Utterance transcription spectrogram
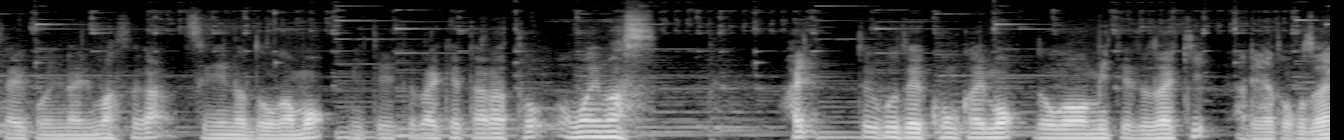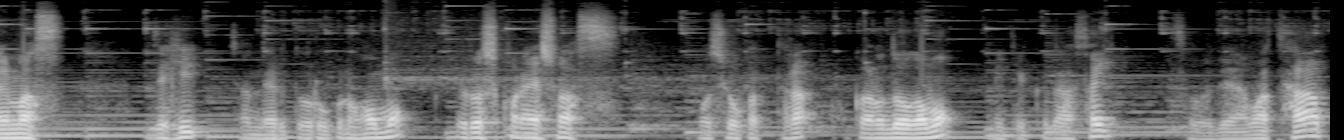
最後になりますが、次の動画も見ていただけたらと思います。はい。ということで、今回も動画を見ていただき、ありがとうございます。ぜひ、チャンネル登録の方もよろしくお願いします。もしよかったら、他の動画も見てください。それではまた。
